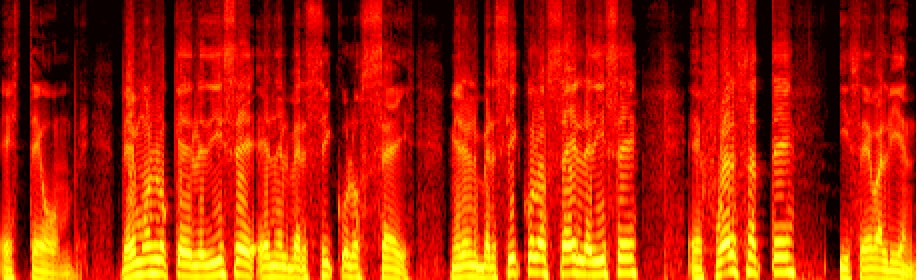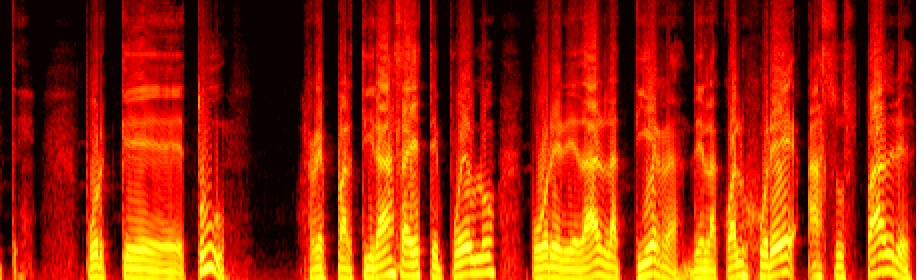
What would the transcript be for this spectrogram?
este hombre. Vemos lo que le dice en el versículo 6. Miren, el versículo 6 le dice, esfuérzate y sé valiente, porque tú repartirás a este pueblo por heredar la tierra de la cual juré a sus padres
